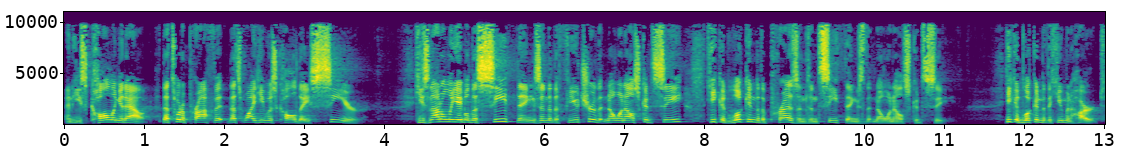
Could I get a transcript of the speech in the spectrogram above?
And he's calling it out. That's what a prophet, that's why he was called a seer. He's not only able to see things into the future that no one else could see, he could look into the present and see things that no one else could see. He could look into the human heart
